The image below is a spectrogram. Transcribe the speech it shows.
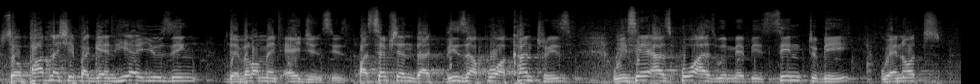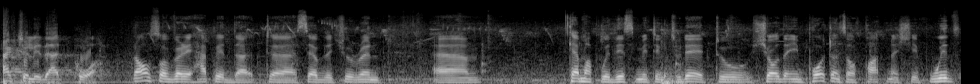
So partnership again here using development agencies. Perception that these are poor countries, we say as poor as we may be seen to be, we're not actually that poor. I'm also very happy that uh, Save the Children um, came up with this meeting today to show the importance of partnership with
